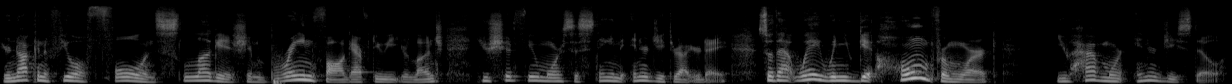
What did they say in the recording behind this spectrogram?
you're not gonna feel full and sluggish and brain fog after you eat your lunch. You should feel more sustained energy throughout your day. So that way, when you get home from work, you have more energy still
